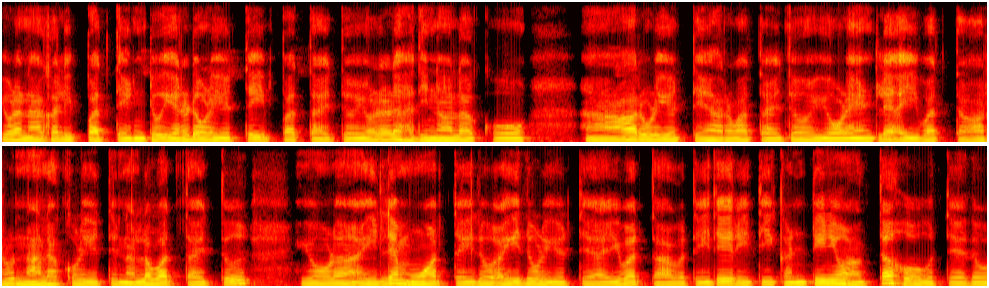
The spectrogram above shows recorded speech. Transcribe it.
ಏಳು ನಾಲ್ಕಲ್ಲಿ ಇಪ್ಪತ್ತೆಂಟು, ಎರಡು ಉಳಿಯುತ್ತೆ, ಇಪ್ಪತ್ತಾಯಿತು. ಏಳೆ ಹದಿನಾಲ್ಕು ಆರು ಉಳಿಯುತ್ತೆ, ಅರವತ್ತಾಯಿತು. ಏಳು ಐವತ್ತಾರು, ನಾಲ್ಕು ಉಳಿಯುತ್ತೆ, ನಲವತ್ತಾಯಿತು. ಏಳು, ಐದಲೇ ಮೂವತ್ತೈದು, ಐದು ಉಳಿಯುತ್ತೆ, ಐವತ್ತಾಗುತ್ತೆ. ಇದೇ ರೀತಿ ಕಂಟಿನ್ಯೂ ಆಗ್ತಾ ಹೋಗುತ್ತೆ ಅದು.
